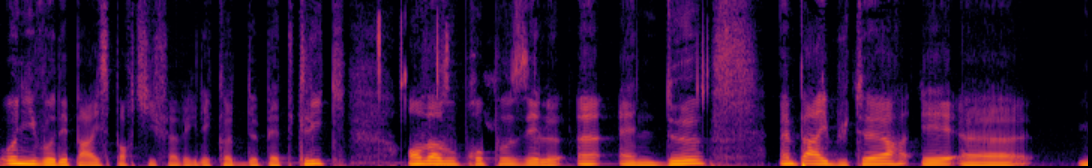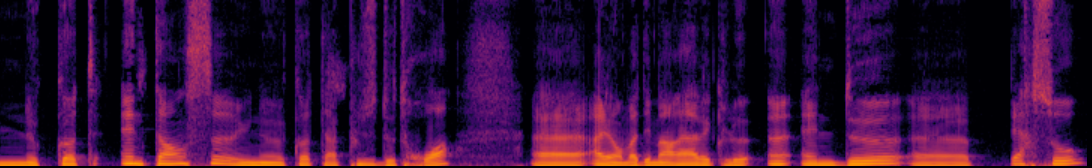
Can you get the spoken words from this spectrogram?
au niveau des paris sportifs avec les codes de BetClick, on va vous proposer le 1N2, un pari buteur et une cote intense, une cote à plus de 3. allez, on va démarrer avec le 1N2. perso,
